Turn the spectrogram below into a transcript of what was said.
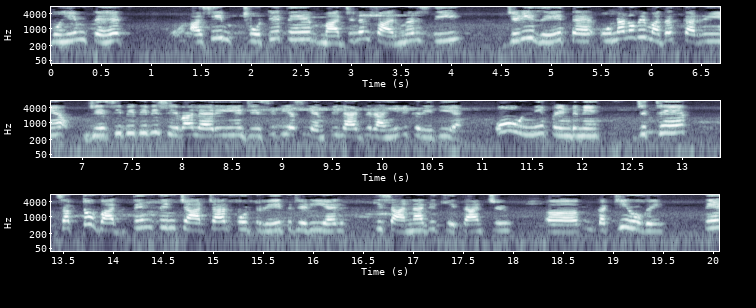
ਮੁਹਿੰਮ ਤਹਿਤ ਅਸੀਂ ਛੋਟੇ ਤੇ ਮਾਰਜਨਲ ਫਾਰਮਰਸ ਦੀ ਜਿਹੜੀ ਰੇਤ ਹੈ, ਉਹਨਾਂ ਨੂੰ ਵੀ ਮਦਦ ਕਰ ਰਹੇ ਹਾਂ। ਜੀਸੀਬੀ ਦੀ ਵੀ ਸੇਵਾ ਲੈ ਰਹੇ ਹਾਂ ਜੀਸੀਬੀ ਅਸੀਂ ਐਮਪੀ ਲੈਟ ਦੇ ਰਾਹੀਂ ਵੀ ਖਰੀਦੀ ਹੈ। ਉਹ 19 ਪਿੰਡ ਨੇ, ਜਿੱਥੇ ਸਭ ਤੋਂ ਵੱਧ 3-3 4-4 ਫੁੱਟ ਰੇਤ ਜਿਹੜੀ ਹੈ, ਕਿਸਾਨਾਂ ਦੇ ਖੇਤਾਂ 'ਚ ਇਕੱਠੀ ਹੋ ਗਈ। ਤੇ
